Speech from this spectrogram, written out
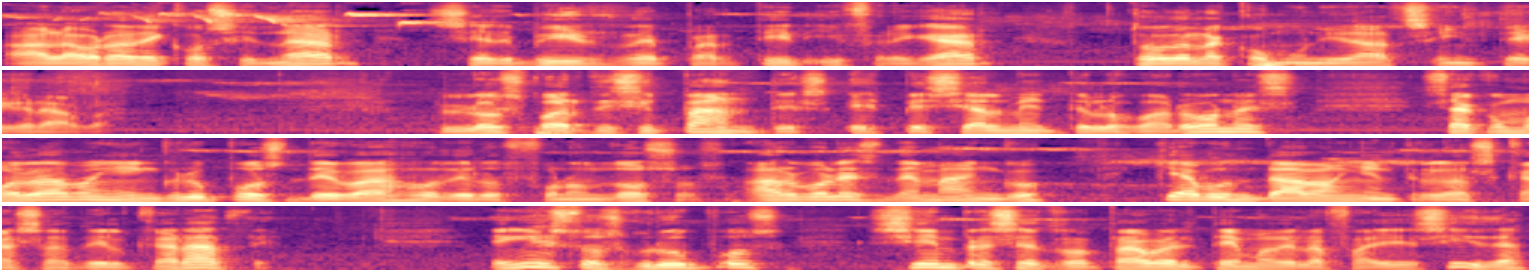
A la hora de cocinar, servir, repartir y fregar, toda la comunidad se integraba. Los participantes, especialmente los varones, se acomodaban en grupos debajo de los frondosos árboles de mango que abundaban entre las casas del karate. En estos grupos siempre se trataba el tema de la fallecida,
